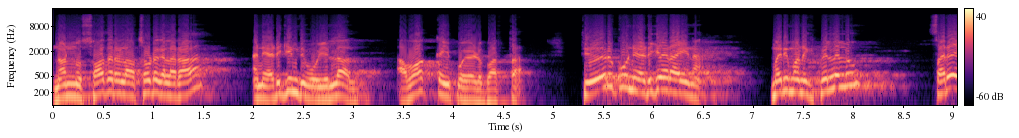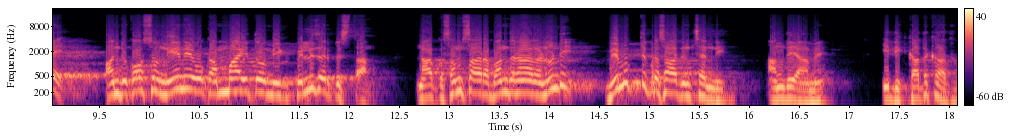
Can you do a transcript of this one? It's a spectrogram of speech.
నన్ను సోదరులా చూడగలరా అని అడిగింది ఓ ఇల్లాలు అవాక్కైపోయాడు భర్త తేరుకొని అడిగారు ఆయన మరి మనకి పిల్లలు సరే అందుకోసం నేనే ఒక అమ్మాయితో మీకు పెళ్ళి జరిపిస్తాను నాకు సంసార బంధనాల నుండి విముక్తి ప్రసాదించండి అంది ఆమె ఇది కథ కాదు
